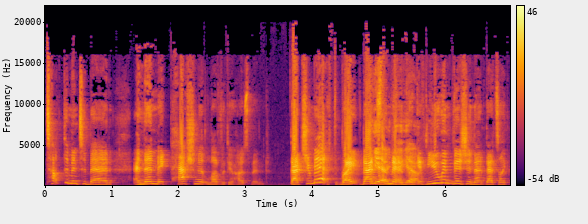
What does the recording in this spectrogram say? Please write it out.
tuck them into bed, and then make passionate love with your husband. That's your myth, right? That's yeah, the myth. Yeah, yeah. Like if you envision that, that's like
